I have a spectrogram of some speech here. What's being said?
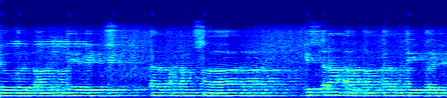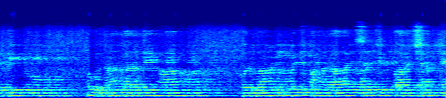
ਜੋ ਗੁਰਬਾਣੀ ਦੇ ਵਿੱਚ ਧਰਮ ਅਨੁਸਾਰ ਕਿਸ ਤਰ੍ਹਾਂ ਆਪਾਂ ਕਰਮ ਦੀ ਪ੍ਰਵਿਰਤੀ ਨੂੰ ਭੁਗਤਣਾ ਕਰਦੇ ਹਾਂ, ਗੁਰਬਾਣੀ ਵਿੱਚ ਮਹਾਰਾਜ ਸੱਚੇ ਪਾਤਸ਼ਾਹ ਨੇ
